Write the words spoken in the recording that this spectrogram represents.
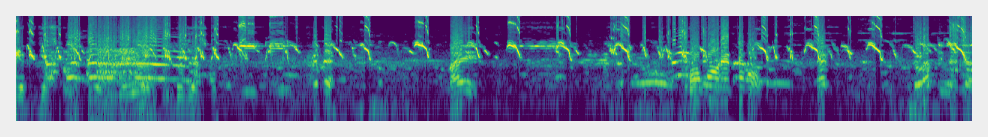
কেটে? ভাই কখন একটা কো এক তিন হাজার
